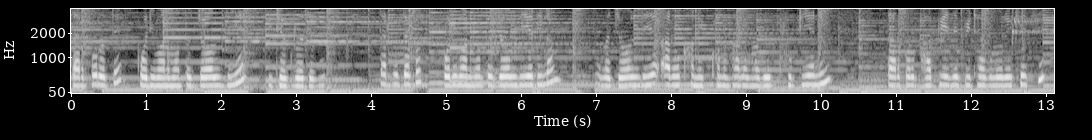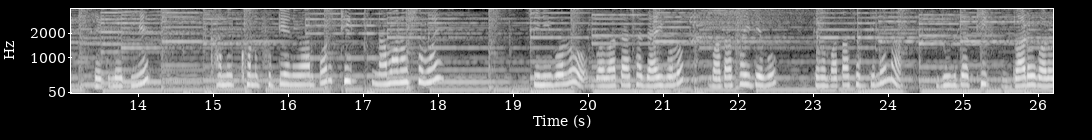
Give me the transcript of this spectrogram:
তারপর ওতে পরিমাণ মতো জল দিয়ে পিঠেগুলো দেবো। তারপর দেখো পরিমাণ মতো জল দিয়ে দিলাম। এবার জল দিয়ে আরও খানিকক্ষণ ভালোভাবে ফুটিয়ে নিই। তারপর ভাপিয়ে যে পিঠাগুলো রেখেছি, সেগুলো দিয়ে খানিকক্ষণ ফুটিয়ে নেওয়ার পর ঠিক নামানোর সময় চিনি বলো বা বাতাসা যাই বলো, বাতাসাই দেবো। কেন বাতাসা দিলে না দুধটা ঠিক গাঢ় গাঢ়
